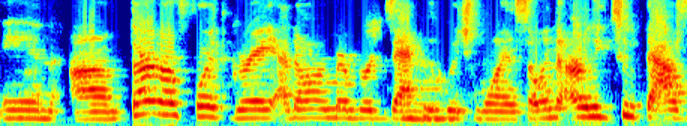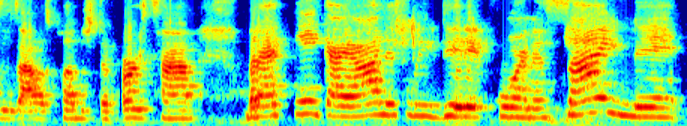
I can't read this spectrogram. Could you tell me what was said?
in um, third or fourth grade. I don't remember exactly mm-hmm. which one. So in the early 2000s, I was published the first time. But I think I honestly did it for an assignment,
